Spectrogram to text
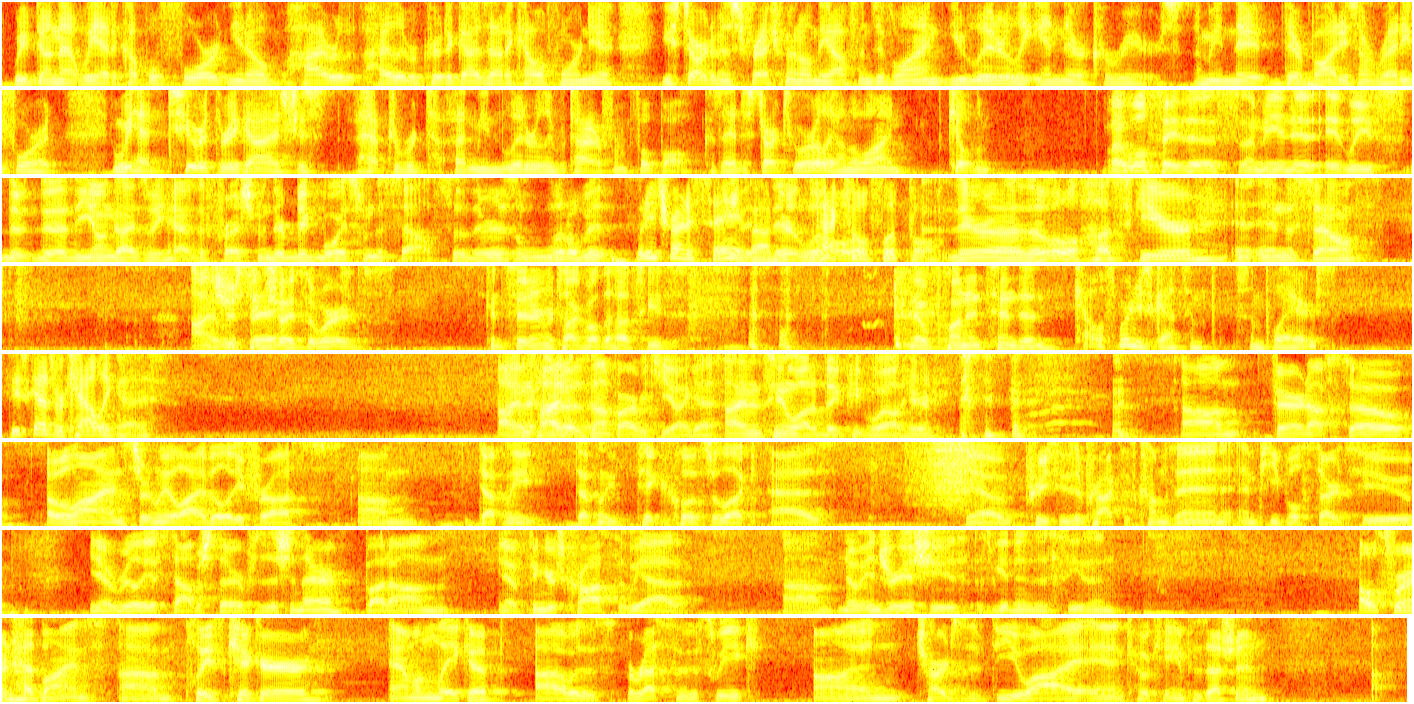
we've done that. We had a couple four, you know, high, highly recruited guys out of California. You start them as freshmen on the offensive line, you literally end their careers. I mean, they, their bodies aren't ready for it. And we had two or three guys just have to retire. I mean, literally retire from football because they had to start too early on the line. Killed them. I will say this. I mean, it, at least the, the, the young guys we have, the freshmen, they're big boys from the south, so there is a little bit. What are you trying to say about they're little, Pac-12 football? They're uh, they're a little huskier in, in the south. Interesting choice of words. Considering we're talking about the Huskies. no pun intended. California's got some some players. These guys were Cali guys. Avocado is not barbecue, I guess. I haven't seen a lot of big people out here. um, fair enough. So O line certainly a liability for us. Um, definitely, definitely take a closer look as you know preseason practice comes in and people start to you know really establish their position there. But um, you know, fingers crossed that we have um, no injury issues as we get into the season. Elsewhere in headlines, um, place kicker Ammon Lakip uh, was arrested this week on charges of DUI and cocaine possession.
